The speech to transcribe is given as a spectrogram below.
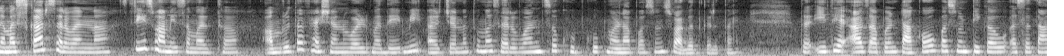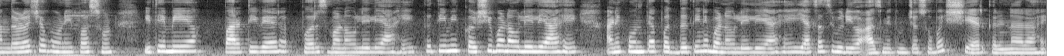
नमस्कार सर्वांना. श्री स्वामी समर्थ अमृता फॅशन वर्ल्डमध्ये मी अर्चना तुम्हा सर्वांचं खूप खूप मनापासून स्वागत करत आहे. तर इथे आज आपण टाकाऊपासून टिकाऊ असं तांदळाच्या बोणीपासून इथे मी पार्टीवेअर पर्स बनवलेली आहे. तर ती मी कशी बनवलेली आहे आणि कोणत्या पद्धतीने बनवलेली आहे याचाच व्हिडिओ आज मी तुमच्यासोबत शेअर करणार आहे.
